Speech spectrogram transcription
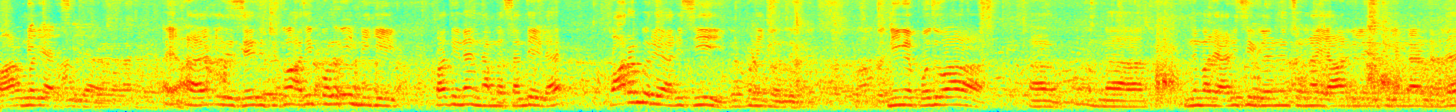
பாரம்பரிய அரிசியில். இது செய்துட்ருக்கோம் அதே போலவே இன்றைக்கி பார்த்தீங்கன்னா நம்ம சந்தையில் பாரம்பரிய அரிசி விற்பனைக்கு வந்திருக்கு. நீங்கள் பொதுவாக இந்த மாதிரி அரிசி வேணும்னு சொன்னால் யார்கள் இருக்கு என்னன்றதை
